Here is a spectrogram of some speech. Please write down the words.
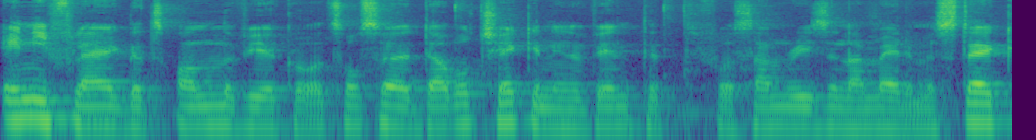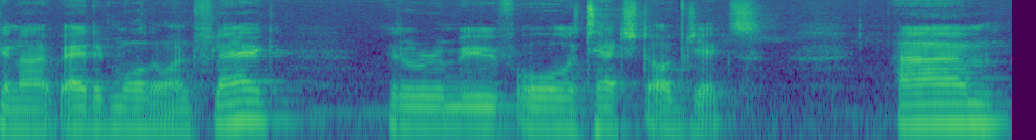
any flag that's on the vehicle. It's also a double check in the event that for some reason I made a mistake and I've added more than one flag. It'll remove all attached objects. Um,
